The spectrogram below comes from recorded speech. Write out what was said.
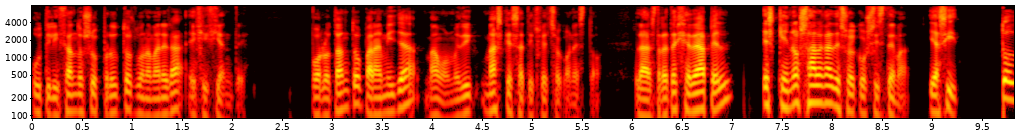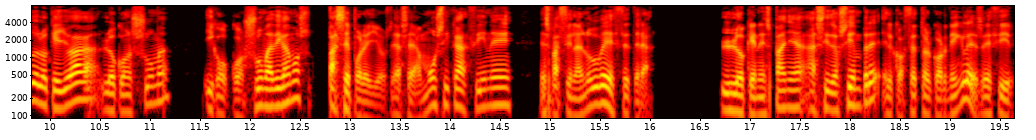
utilizando sus productos de una manera eficiente. Por lo tanto, para mí ya, vamos, me doy más que satisfecho con esto. La estrategia de Apple es que no salga de su ecosistema y así todo lo que yo haga lo consuma y consuma, digamos, pase por ellos, ya sea música, cine, espacio en la nube, etcétera. Lo que en España ha sido siempre el concepto del corte inglés, es decir,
